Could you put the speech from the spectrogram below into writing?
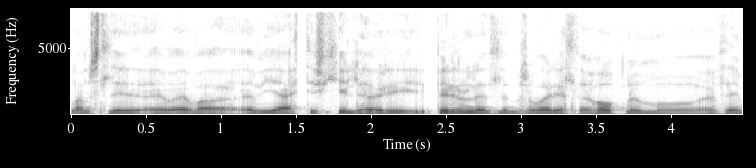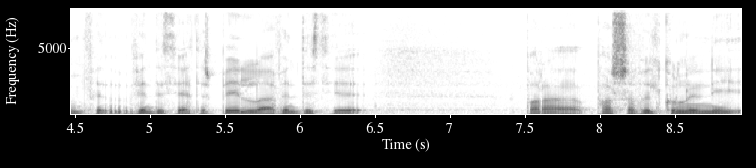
landslið, ef, ef, að- ef ég ætti skiljaður í byrjunleginn þá væri ég alltaf í hópnum og ef þeim fin- fyndist ég ætti að spila, fyndist ég bara passa fullkólun inn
